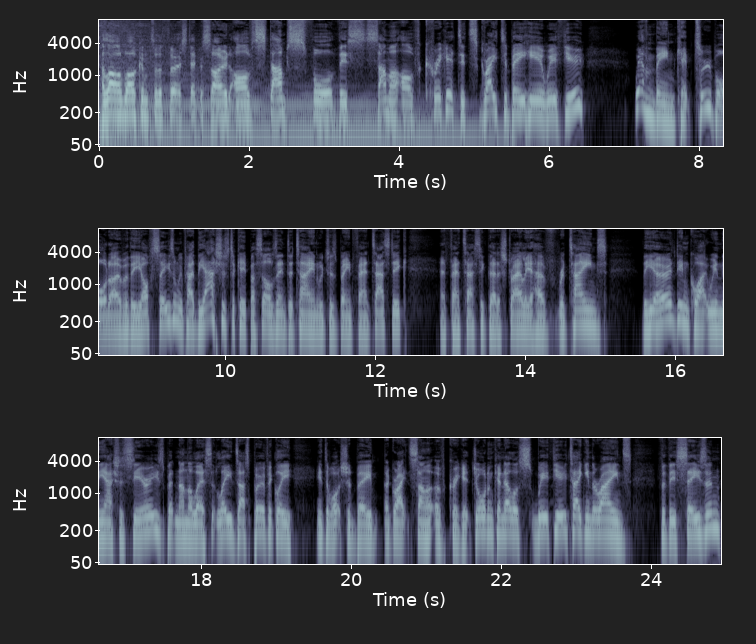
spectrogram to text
Hello and welcome to the first episode of Stumps for this summer of cricket. It's great to be here with you. We haven't been kept too bored over the off season. We've had the Ashes to keep ourselves entertained, which has been fantastic. And fantastic that Australia have retained the urn. Didn't quite win the Ashes series, but nonetheless, it leads us perfectly into what should be a great summer of cricket. Jordan Kounelis with you, taking the reins for this season,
